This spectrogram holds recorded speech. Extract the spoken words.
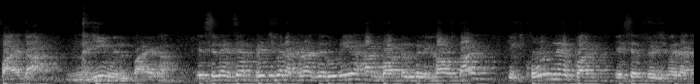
फ़ायदा नहीं मिल पाएगा। इसलिए इसे फ्रिज में रखना ज़रूरी है। हर बॉटल में लिखा होता है कि खोलने पर इसे फ्रिज में रखना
